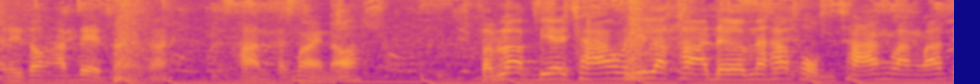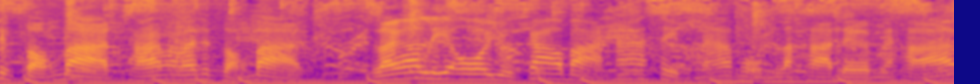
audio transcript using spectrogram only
อันนี้ต้องอัปเดตหน่อยนะผ่านสักหน่อยเนาะสำหรับเบียร์ช้างวันนี้ราคาเดิมนะครับผมช้างลังละ12 บาท ช้างลังละ12 บาท แล้วก็ลีโออยู่ 9 บาท 50 นะครับผมราคาเดิมนะครับ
